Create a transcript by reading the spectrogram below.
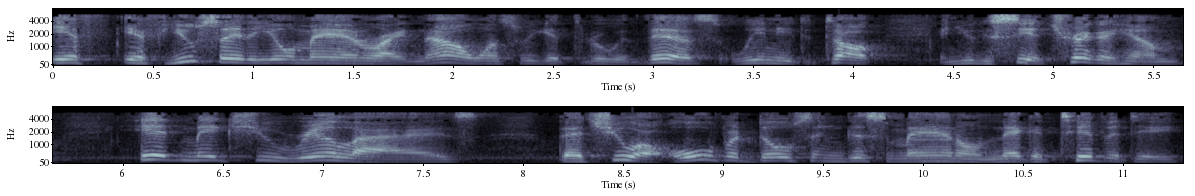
if if you say to your man right now, once we get through with this, we need to talk, and you can see it trigger him, it makes you realize that you are overdosing this man on negativity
